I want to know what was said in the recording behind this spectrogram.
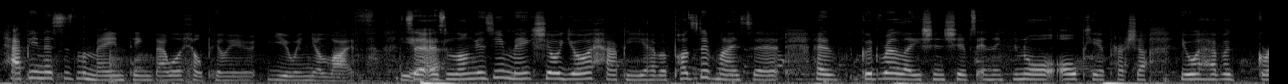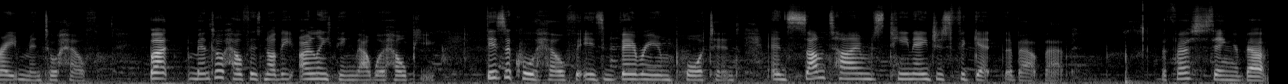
Happiness is the main thing that will help you, you in your life. Yeah. So as long as you make sure you're happy, you have a positive mindset, have good relationships, and ignore all peer pressure, you will have a great mental health. But mental health is not the only thing that will help you. Physical health is very important, and sometimes teenagers forget about that. The first thing about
